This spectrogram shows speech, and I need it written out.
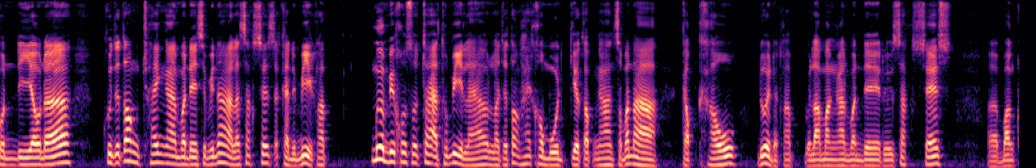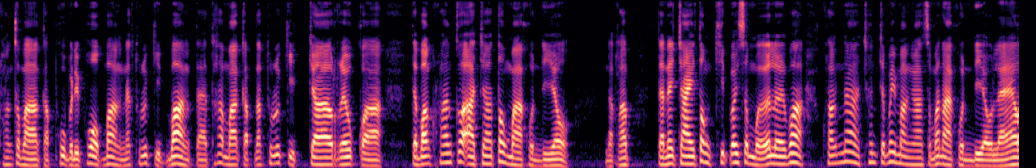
คนเดียวนะ คุณจะต้องใช้งานวันเดย์เซมินาและ Success Academy ครับ เมื่อมีคนสนใจอัตมีแล้ว เราจะต้องให้ข้อมูลเกี่ยวกับงานสัมมนากับเขาด้วยนะครับ เวลามางานวันเดย์หรือ Success เอ่อบางครั้งก็มากับผู้บริโภคบ้างนักธุรกิจบ้าง แต่ถ้ามากับนักธุรกิจจะเร็วกว่า แต่บางครั้งก็อาจจะต้องมาคนเดียวนะครับ แต่ในใจต้องคิดไว้เสมอเลยว่า ครั้งหน้าฉันจะไม่มางานสัมมนาคนเดียวแล้ว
